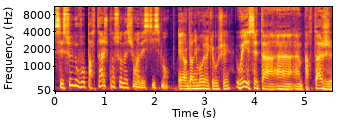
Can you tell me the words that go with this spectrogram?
C'est ce nouveau partage consommation-investissement. Et un dernier mot, Eric Le Boucher Oui, c'est un, un, partage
